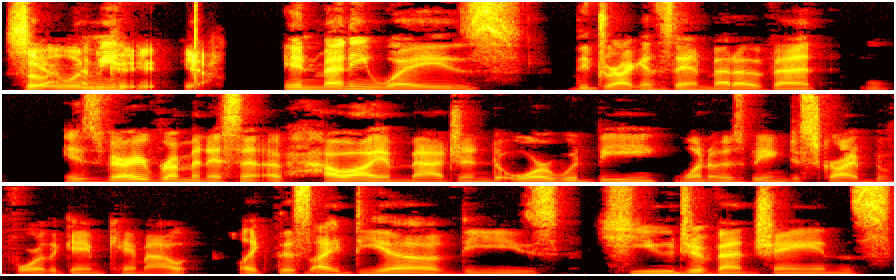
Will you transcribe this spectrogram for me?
so Yeah, when I mean- yeah in many ways, the Dragon's Den meta event is very reminiscent of how I imagined Orr would be when it was being described before the game came out. Like this idea of these huge event chains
